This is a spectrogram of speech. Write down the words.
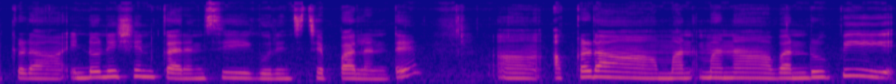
ఇక్కడ ఇండోనేషియన్ కరెన్సీ గురించి చెప్పాలంటే అక్కడ మన మన వన్ రూపీ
